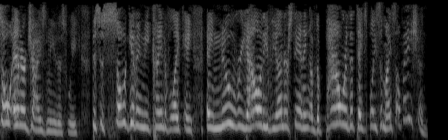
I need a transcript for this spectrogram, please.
so energized me this week. This is so giving me kind of like a, a new reality of the understanding of the power that takes place in my salvation.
